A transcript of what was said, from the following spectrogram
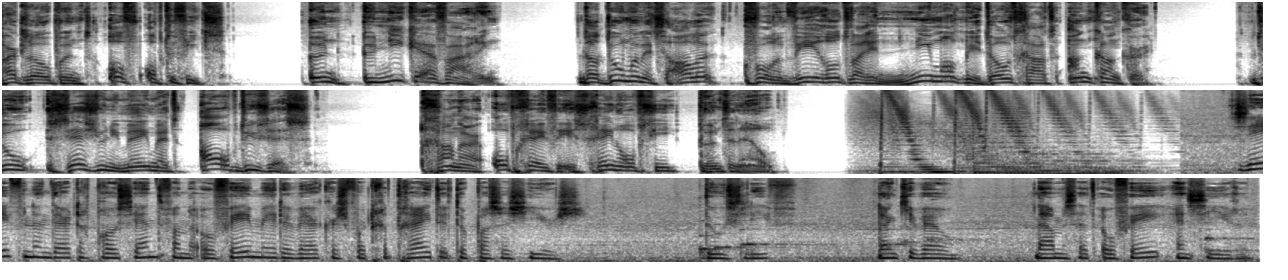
hardlopend of op de fiets. Een unieke ervaring. Dat doen we met z'n allen voor een wereld waarin niemand meer doodgaat aan kanker. Doe 6 juni mee met Alpe d'Huez. Ga naar opgevenisgeenoptie.nl 37% van de OV-medewerkers wordt getraind door passagiers. Doe eens lief. Dank je wel. Namens het OV en Sieren.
